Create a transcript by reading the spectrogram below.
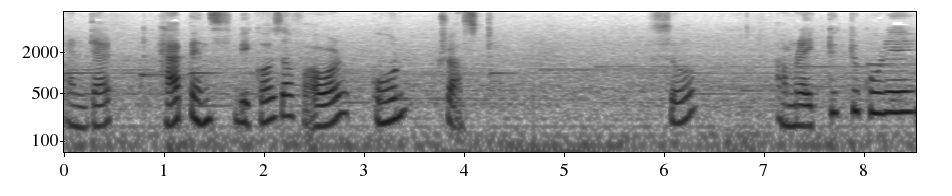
and that happens because of our own trust so আমরা একটু একটু করে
